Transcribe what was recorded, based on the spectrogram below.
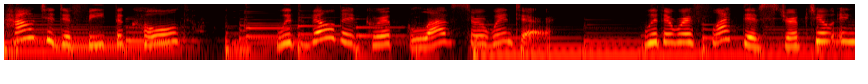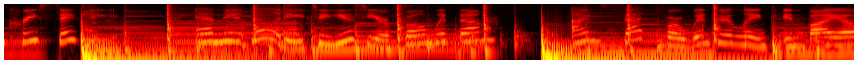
How to defeat the cold? With Velvet Grip Gloves for winter. With a reflective strip to increase safety and the ability to use your phone with them, I'm set for winter link in bio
